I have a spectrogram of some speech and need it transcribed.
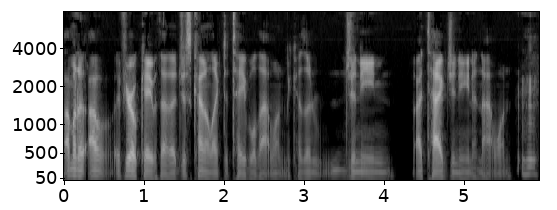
I'm gonna I'll, if you're okay with that, I'd just kind of like to table that one because uh, Janine, I tagged Janine in that one, Mhm.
